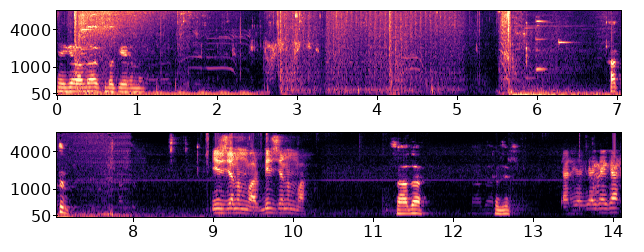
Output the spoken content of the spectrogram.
Neger alırsa bak yerime. Attım. Bir canım var, bir canım var. Sağda. Kadir. Gel gel gel gel gel.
